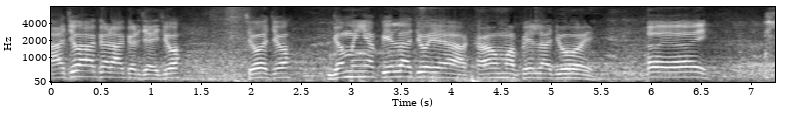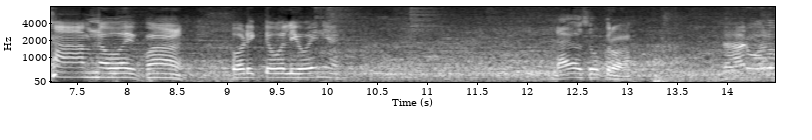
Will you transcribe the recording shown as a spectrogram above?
આ જો આગળ આગળ જાય જો. જો જો. ગમે અહીંયા પેલા જોયા ખાવામાં પેલા જ હોય. ઓય ઓય આમ ન હોય પણ. થોડીક તો ઓલી હોય ને. ડાયો છોકરો સારું ઓલો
